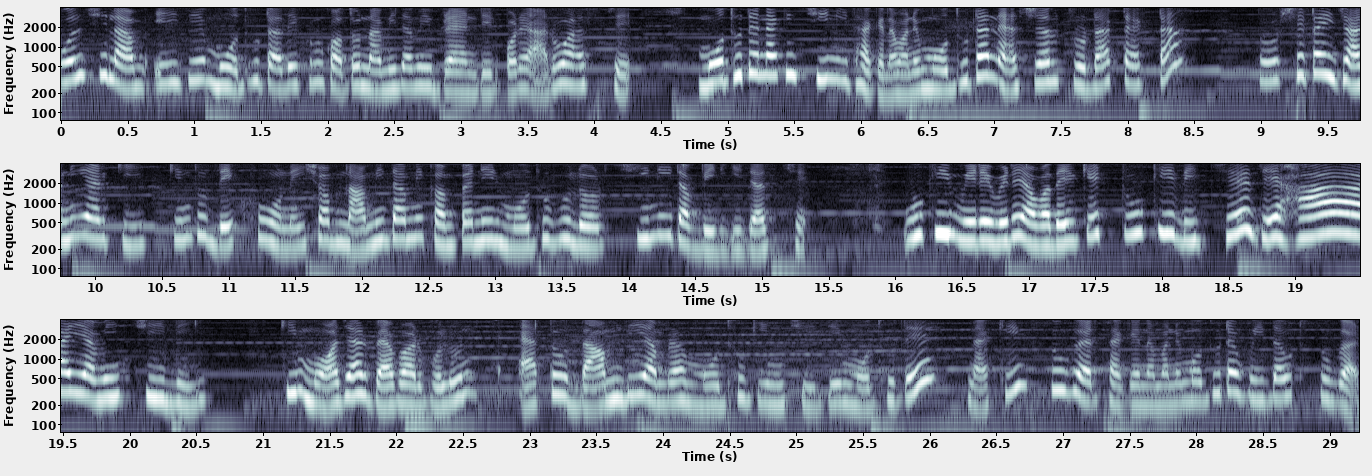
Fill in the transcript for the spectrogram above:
বলছিলাম, এই যে মধুটা, দেখুন কত নামি দামি ব্র্যান্ডের পরে আরও আসছে। মধুতে নাকি চিনি থাকে না মানে মধুটা ন্যাচারাল প্রোডাক্ট একটা তো সেটাই জানি আর কি। কিন্তু দেখুন, এইসব নামি দামি কোম্পানির মধুগুলোর চিনিটা বেরিয়ে যাচ্ছে। উকি মেরে মেরে আমাদেরকে টুকি দিচ্ছে যে, হাই, আমি চিনি কি মজার ব্যাপার বলুন, এত দাম দিয়ে আমরা মধু কিনছি যে, মধুতে নাকি সুগার থাকে না মানে মধুটা উইদাউট সুগার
